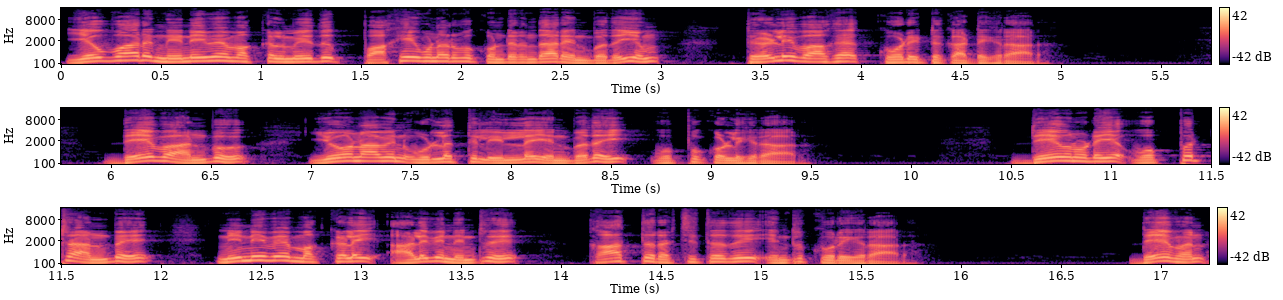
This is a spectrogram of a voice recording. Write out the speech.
எவ்வாறு நினைவே மக்கள் மீது பகை உணர்வு கொண்டிருந்தார் என்பதையும் தெளிவாக கோடிட்டு காட்டுகிறார். தேவ அன்பு யோனாவின் உள்ளத்தில் இல்லை என்பதை ஒப்புக்கொள்கிறார். தேவனுடைய ஒப்பற்ற அன்பே நினைவே மக்களை அழிவினின்று காத்து ரட்சித்தது என்று கூறுகிறார். தேவன்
